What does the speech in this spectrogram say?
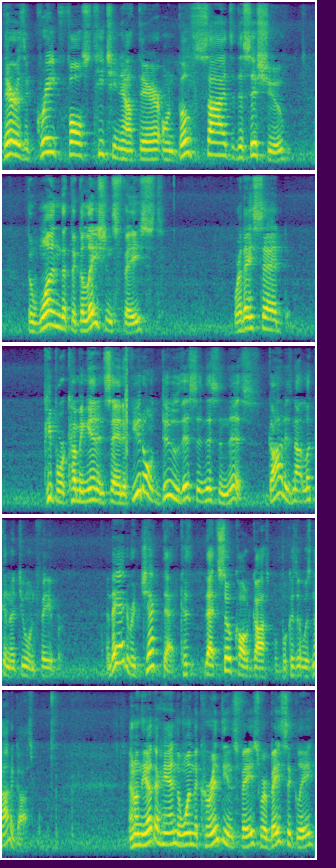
there is a great false teaching out there on both sides of this issue. The one that the Galatians faced, where they said, people were coming in and saying, if you don't do this and this and this, God is not looking at you in favor. And they had to reject that, because that so called gospel, because it was not a gospel. And on the other hand, the one the Corinthians faced, where basically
